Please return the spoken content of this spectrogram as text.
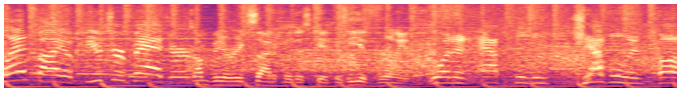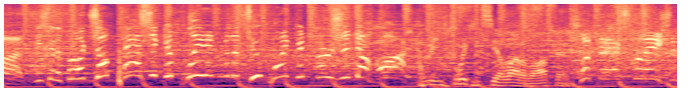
Led by a future Badger. I'm very excited for this kid because he is brilliant. What an absolute javelin toss. He's going to throw a jump pass and complete it for the two-point conversion to Hawk. I mean, we can see a lot of offense. Put the exclamation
